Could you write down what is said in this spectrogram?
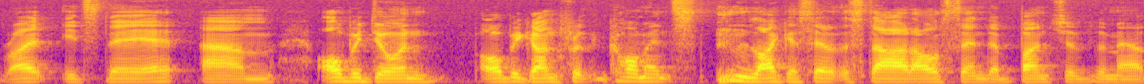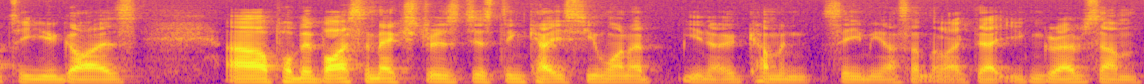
right? It's there. Um, I'll be doing, I'll be going through the comments. like I said at the start, I'll send a bunch of them out to you guys. Uh, I'll probably buy some extras just in case you want to, you know, come and see me or something like that. You can grab some.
